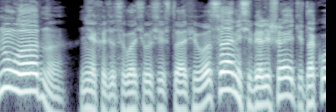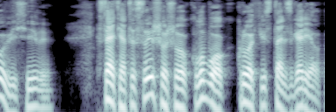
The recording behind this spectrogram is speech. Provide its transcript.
«Ну ладно», — нехотя согласилась Истафьева, — «сами себя лишаете такого веселья. Кстати, а ты слышал, что клубок кровь и сталь сгорел?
